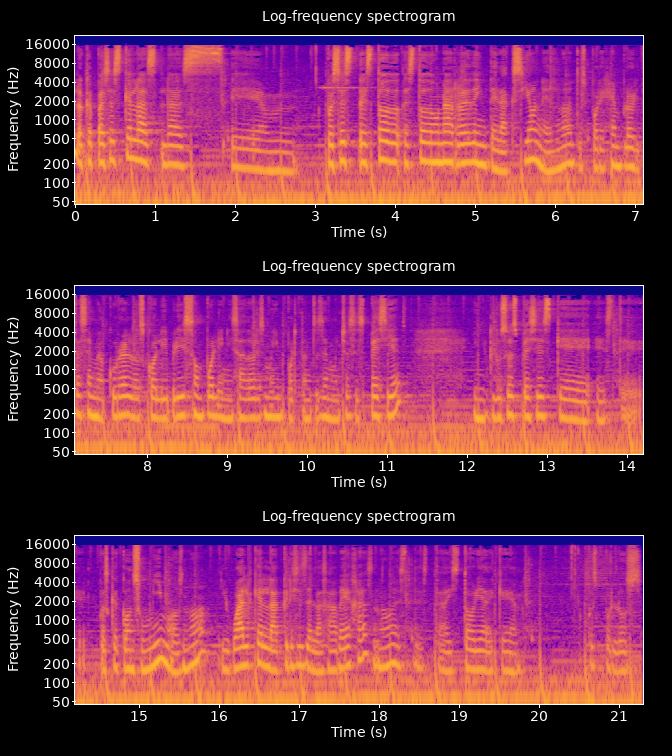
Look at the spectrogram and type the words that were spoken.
Lo que pasa es que las, las Em, pues es, es, todo, es toda una red de interacciones, ¿no? Entonces, por ejemplo, ahorita se me ocurre los colibríes son polinizadores muy importantes de muchas especies, incluso especies que, este, pues que consumimos, ¿no? Igual que la crisis de las abejas, ¿no? Esta historia de que, pues por los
